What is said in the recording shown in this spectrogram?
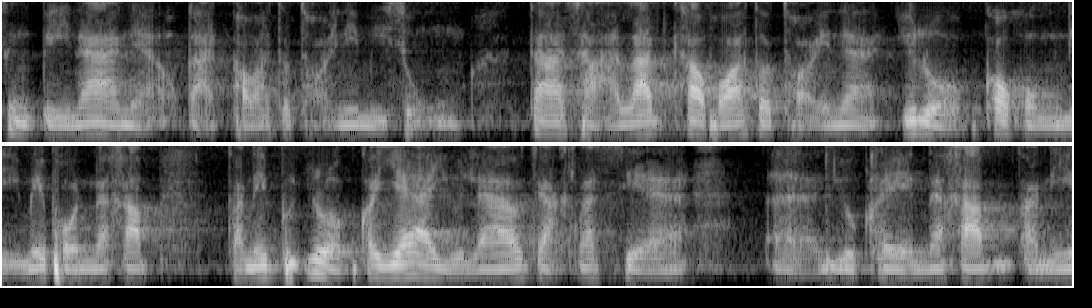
ซึ่งปีหน้าเนี่ยโอกาสภาวะถดถอยนี่มีสูง ถ้าสหรัฐเข้าภาวะถดถอยเนี่ยยุโรปก็คงหนีไม่พ้นนะครับ ตอนนี้ยุโรปก็แย่อยู่แล้วจากรัสเซียยูเครนนะครับ ตอนนี้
